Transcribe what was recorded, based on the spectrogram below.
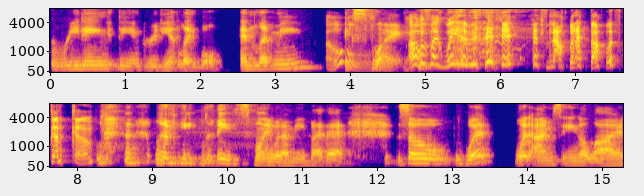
reading the ingredient label. And let me oh. explain. I was like, wait a minute. It's not what I thought was gonna come. let me let me explain what I mean by that. So what what I'm seeing a lot,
